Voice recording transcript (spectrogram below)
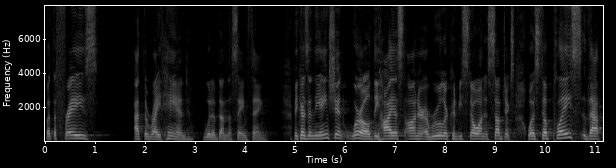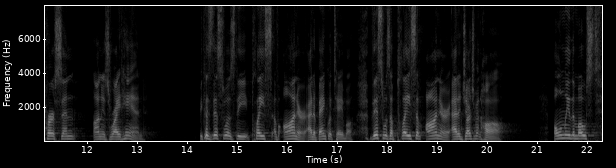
But the phrase at the right hand would have done the same thing. Because in the ancient world, the highest honor a ruler could bestow on his subjects was to place that person on his right hand. Because this was the place of honor at a banquet table. This was a place of honor at a judgment hall. Only the most,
